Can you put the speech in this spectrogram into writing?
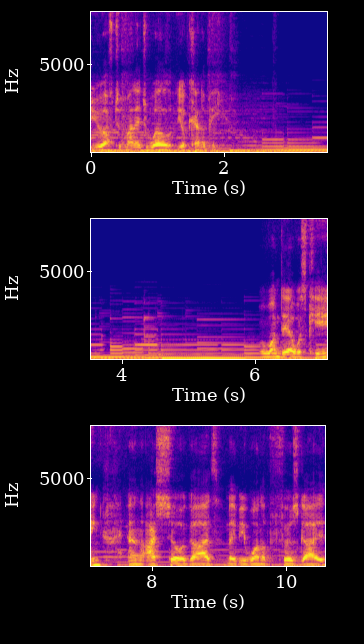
you have to manage well your canopy. One day I was skiing and I saw a guy, maybe one of the first guy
